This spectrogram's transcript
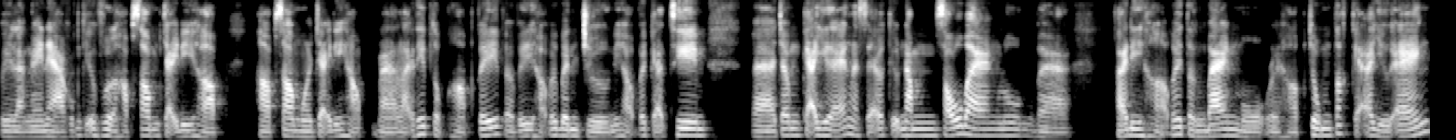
vì là ngày nào cũng kiểu vừa học xong chạy đi họp họp xong rồi chạy đi học và lại tiếp tục họp tiếp và đi học với bên trường đi học với cả team và trong cả dự án là sẽ có kiểu năm, sáu ban luôn và phải đi họp với từng ban một, rồi họp chung tất cả dự án,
